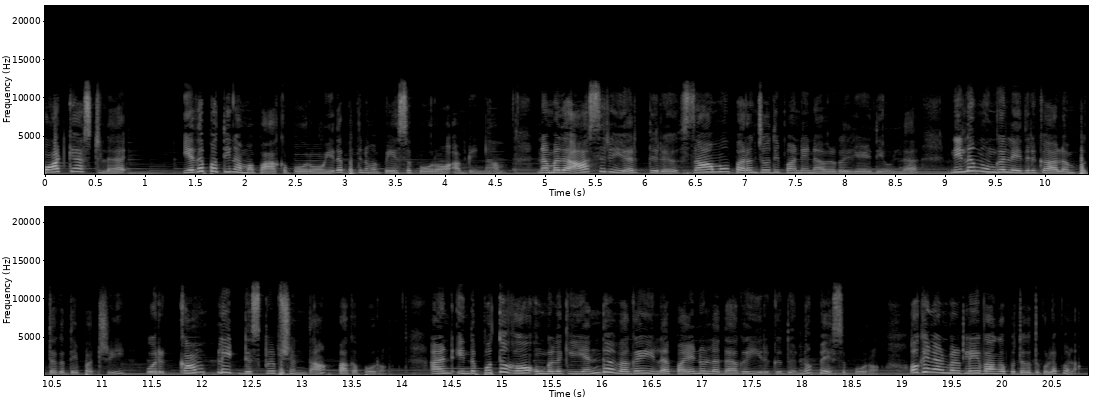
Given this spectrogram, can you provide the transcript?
பாட்காஸ்ட்டில் எதை பற்றி நம்ம பார்க்க போகிறோம் எதை பற்றி நம்ம பேச போகிறோம் அப்படின்னா நமது ஆசிரியர் திரு சாமு பரஞ்சோதி பாண்டியன் அவர்கள் எழுதியுள்ள நிலம் உங்கள் எதிர்காலம் புத்தகத்தை பற்றி ஒரு கம்ப்ளீட் டிஸ்கிரிப்ஷன் தான் பார்க்க போகிறோம் அண்ட் இந்த புத்தகம் உங்களுக்கு எந்த வகையில் பயனுள்ளதாக இருக்குதுன்னு பேச போகிறோம் ஓகே நண்பர்களே வாங்க புத்தகத்துக்குள்ளே போகலாம்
